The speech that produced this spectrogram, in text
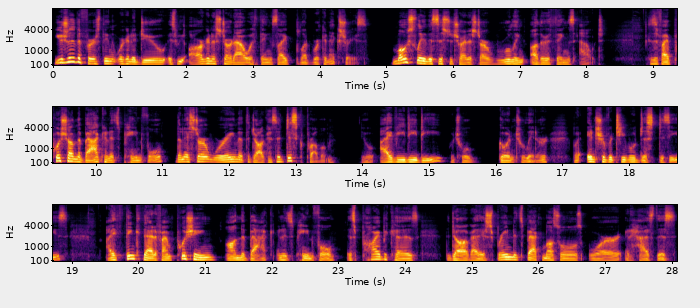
Usually, the first thing that we're going to do is we are going to start out with things like blood work and x rays. Mostly this is to try to start ruling other things out. Because if I push on the back and it's painful, then I start worrying that the dog has a disc problem. You know, IVDD, which we'll go into later, but intravertebral disc disease. I think that if I'm pushing on the back and it's painful, it's probably because the dog either sprained its back muscles or it has this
